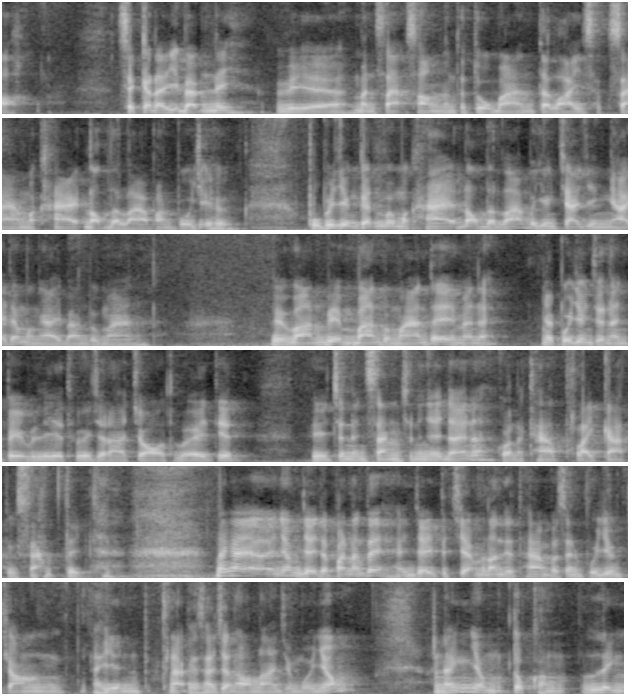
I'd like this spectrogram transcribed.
អស់សេចក្តីបែបនេះវាមិនស័ក្តិសមនឹងទទួលបានតម្លៃសិក្សាមួយខែ10ដុល្លារបានពួកយើងពួកពួកយើងគិតមើលមួយខែ10ដុល្លារបើយើងចាយជាថ្ងៃទៅមួយថ្ងៃបានប្រហែលវាបានវាមិនបានប្រហែលទេមែនទេហើយពួកយើងចំណេញពេលវេលាធ្វើចរាចរណ៍ធ្វើអីទៀត វាចំណេញសាំងចំណេញអីដែរណាគាត់តែខាតថ្លៃកាតទូរស័ព្ទតិចហ្នឹងហើយខ្ញុំនិយាយតែប៉ុណ្្នឹងទេនិយាយបញ្ជាក់ម្ដងទៀតថាបើសិនពួកយើងចង់រៀនថ្នាក់ភាសាចិនអនឡាញជាមួយខ្ញុំហ្នឹងខ្ញុំទុក link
